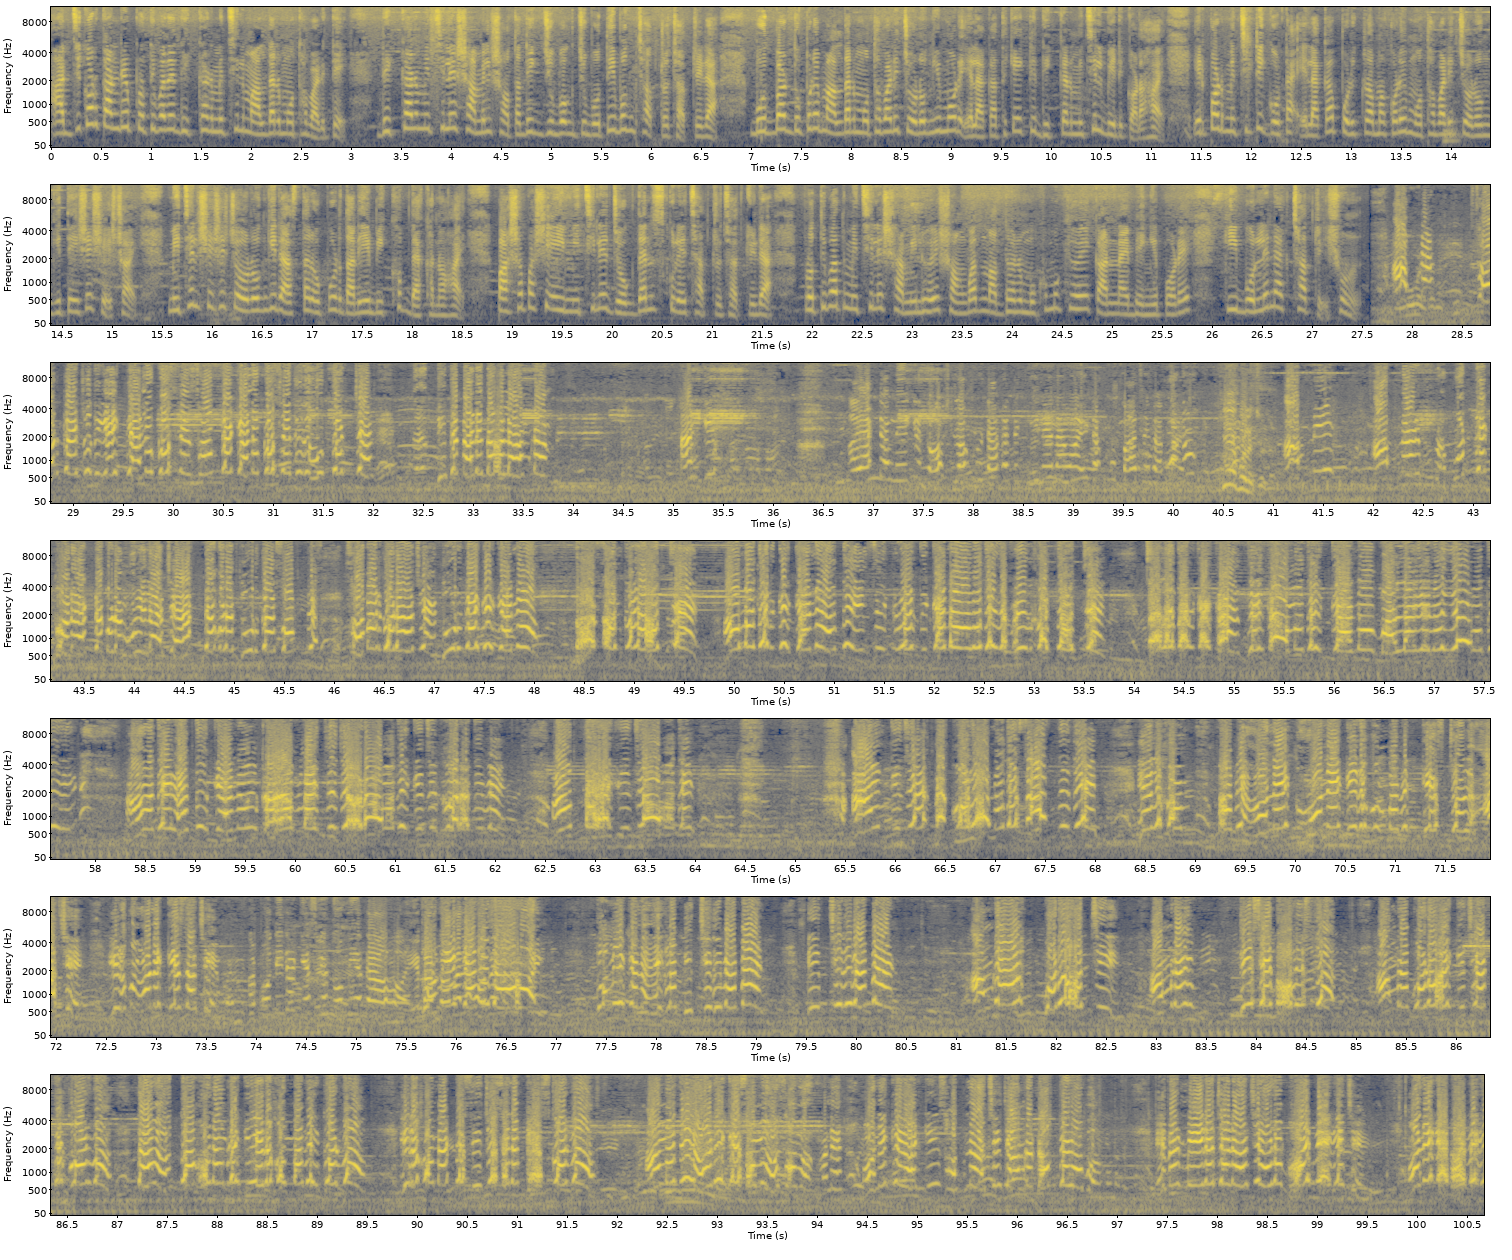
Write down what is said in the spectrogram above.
আরজিকর কাণ্ডের প্রতিবাদে ধিক্ষার মিছিল মালদার মোথাবাড়িতে। ধিক্ষার মিছিলে সামিল শতাধিক যুবক, যুবতী এবং ছাত্রছাত্রীরা। বুধবার দুপুরে মালদার মোথাবাড়ি চৌরঙ্গি মোড় এলাকা থেকে একটি ধিক্ষার মিছিল বের করা হয়। এরপর মিছিলটি গোটা এলাকা পরিক্রমা করে মোথাবাড়ি চৌরঙ্গিতে এসে শেষ হয়। মিছিল শেষে চৌরঙ্গি রাস্তার ওপর দাঁড়িয়ে বিক্ষোভ দেখানো হয়। পাশাপাশি এই মিছিলে যোগ দেন স্কুলের ছাত্রছাত্রীরা। প্রতিবাদ মিছিলে সামিল হয়ে সংবাদ মাধ্যমের মুখোমুখি হয়ে কান্নায় ভেঙে পড়ে। কি বললেন এক ছাত্রী? শুনুন। সরকার যদি এই কেন প্রশ্নের সবটা কেন প্রশ্নের যদি উত্তর চা- দিতে পারে তাহলে আমরা আর কি আর মেয়েকে দশ লক্ষ টাকাতে কিনে নেওয়া এটা খুব বাজে ব্যাপার। কে বলেছিল? আপনি আপনার প্রত্যেক ঘরে একটা করে মহিলা আছে একটা করে দুর্গা সবার ঘরে আছে। দুর্গাকে কেন ধর্ষণ করা হচ্ছে? আমাদেরকে কেন এত ইনসিকিউরিটি কেন আমাদেরকে ফিল করতে হচ্ছে? ছেলেদেরকে দেখে আমাদের কেন ভালো লাগে না যে আমাদের আমাদের এত কেন খারাপ লাগছে যে ওরা আমাদের কিছু করে দিবে? আপনারা কিছু আমাদের আইন কিছু একটা করুন ওদের শাস্তি দিন এরকম ভাবে অনেক অনেক এরকম ভাবে কেস চল আছে এরকম অনেক কেস আছে আর প্রতিটা কেসকে দমিয়ে দেওয়া হয়। এবার দেওয়া হয়? তুমি কেন? এগুলো বিচ্ছিরি ব্যাপার। বিচ্ছিরি ব্যাপার। আমরা বড় হচ্ছি। আমরা দেশের ভবিষ্যৎ। আমরা বড় হয়ে কিছু একটা করব। তখন আমরা কি এরকম ভাবেই করব? এরকম একটা সিচুয়েশনে ফেস করব? আমাদের অনেকে মানে অনেকের আর কি স্বপ্ন আছে যে আমরা ডক্টর হব। এবার মেয়েরা যারা আছে ওরা ভয় পেয়ে গেছে। অনেকে ভয় পেয়ে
